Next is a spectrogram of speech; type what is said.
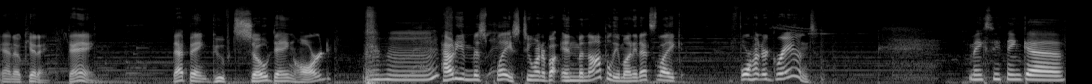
Yeah, no kidding. Dang. That bank goofed so dang hard. Mm-hmm. How do you misplace 200 bucks in Monopoly money? That's like 400 grand. Makes me think of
